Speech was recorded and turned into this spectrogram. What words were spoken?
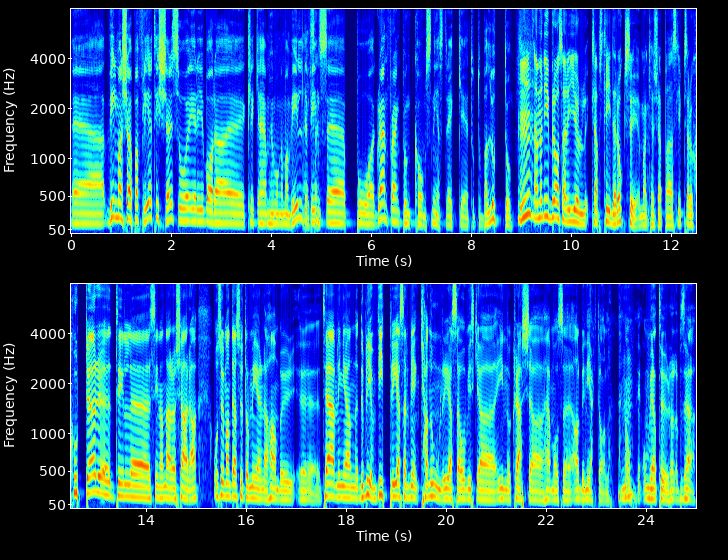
Eh, vill man köpa fler tischer så är det ju bara eh, klicka hem hur många man vill. Det Exakt. finns eh, på grandfrank.com snedstreck eh, totobalutto. Mm, nej, men det är bra så här i julklappstider också ju. Man kan köpa slipsar och skjortor eh, till eh, sina nära och kära. Och så är man dessutom med i den här Hamburg-tävlingen. det blir en VIP-resa, det blir en kanonresa och vi ska in och crasha hemma hos Albin Ekdal. Mm. om, om, vi har tur höll jag på att säga.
